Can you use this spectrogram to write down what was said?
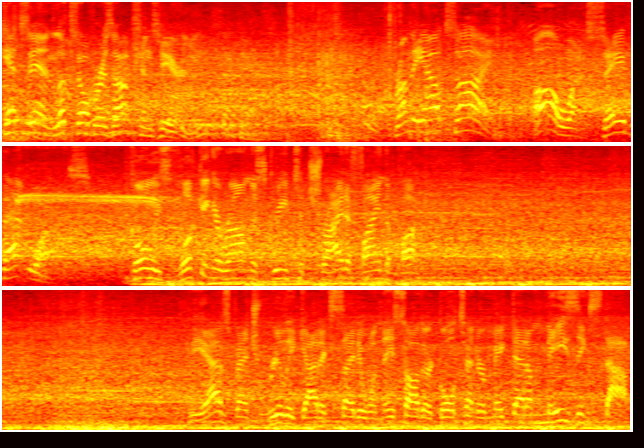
Gets in, looks over his options here. From the outside. Oh, what a save that was. Goalie's looking around the screen to try to find the puck. The Avs bench really got excited when they saw their goaltender make that amazing stop.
